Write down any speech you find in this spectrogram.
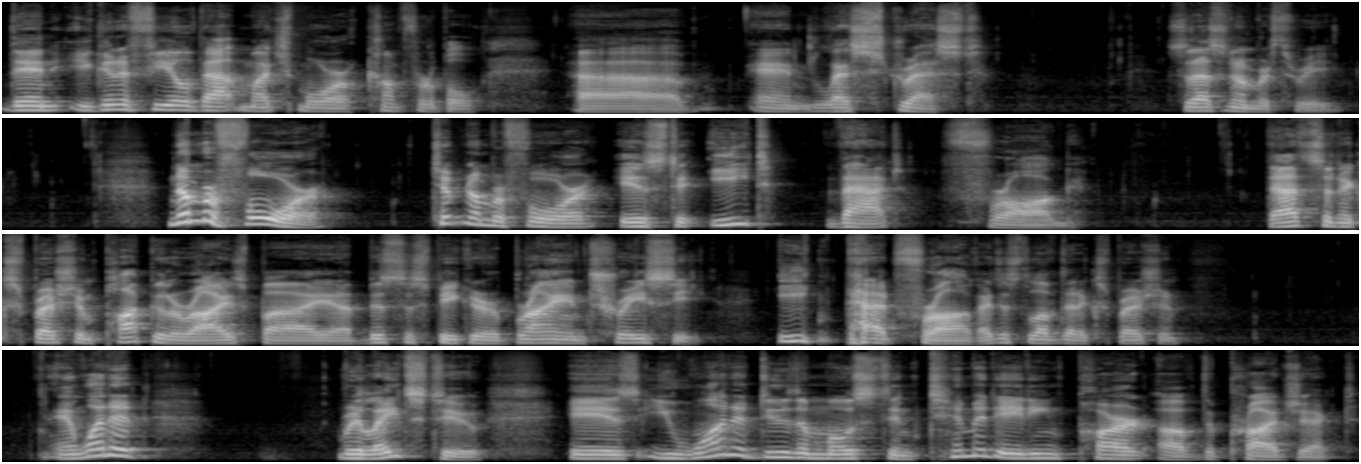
then you're going to feel that much more comfortable uh, and less stressed. So that's number three. Number four, tip number four is to eat that frog. That's an expression popularized by uh, business speaker Brian Tracy. Eat that frog. I just love that expression. And what it relates to is you want to do the most intimidating part of the project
